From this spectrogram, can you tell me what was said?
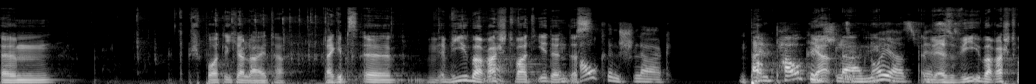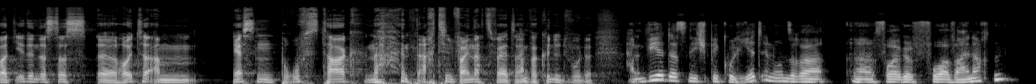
Ähm, sportlicher Leiter. Da gibt's, äh, wie überrascht ja, wart ihr denn, dass Paukenschlag. Ein, pa ein Paukenschlag, ja, Neujahrsfest. Also wie überrascht wart ihr denn, dass das äh, heute am ersten Berufstag nach, nach den Weihnachtsfeiertagen haben, verkündet wurde. Haben wir das nicht spekuliert in unserer äh, Folge vor Weihnachten?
